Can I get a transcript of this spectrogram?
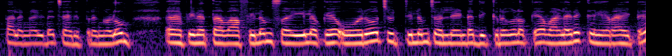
സ്ഥലങ്ങളുടെ ചരിത്രങ്ങളും പിന്നെ തവാഫിലും സയിലൊക്കെ ഓരോ ചുറ്റിലും ചൊല്ലേണ്ട ദിക്റുകളൊക്കെ വളരെ ക്ലിയർ ആയിട്ട്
